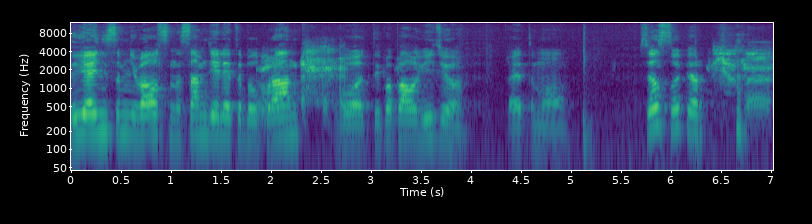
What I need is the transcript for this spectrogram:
Да я и не сомневался, на самом деле это был пранк. Вот, ты попал в видео, поэтому... Все супер. Я знаю.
